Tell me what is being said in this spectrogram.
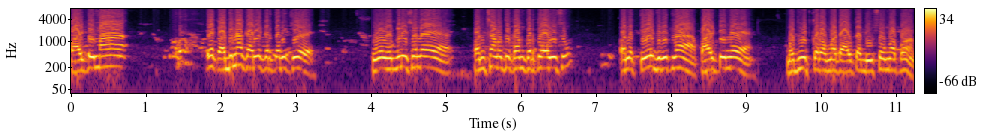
પાર્ટીમાં એક અદના કાર્યકર તરીકે હું ઓગણીસો ને પંચાણું થી કામ કરતો આવું છું. અને તે જ રીતના પાર્ટીને મજબૂત કરવા માટે આવતા દિવસોમાં પણ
